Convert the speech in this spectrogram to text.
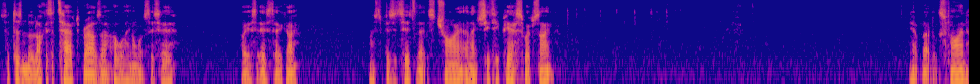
So it doesn't look like it's a tabbed browser. Oh, hang on, what's this here? Oh yes it is, there you go. Most visited, let's try an HTTPS website. Yep, that looks fine.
